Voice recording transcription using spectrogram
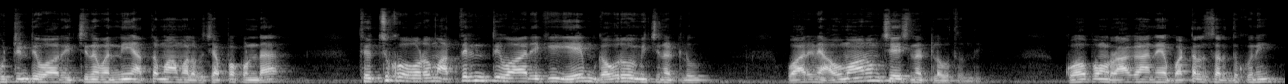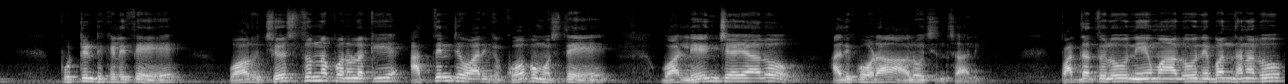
పుట్టింటి వారు ఇచ్చినవన్నీ అత్తమామలకు చెప్పకుండా తెచ్చుకోవడం అత్తింటి వారికి ఏం గౌరవం ఇచ్చినట్లు? వారిని అవమానం చేసినట్లు అవుతుంది కోపం రాగానే బట్టలు సర్దుకుని పుట్టింటికి వెళితే వారు చేస్తున్న పనులకి అత్తింటి వారికి కోపం వస్తే వాళ్ళు ఏం చేయాలో అది కూడా ఆలోచించాలి. పద్ధతులు నియమాలు నిబంధనలు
